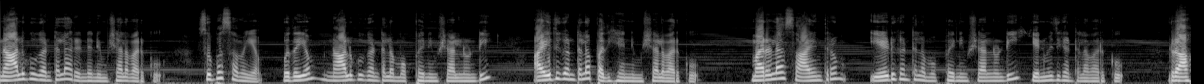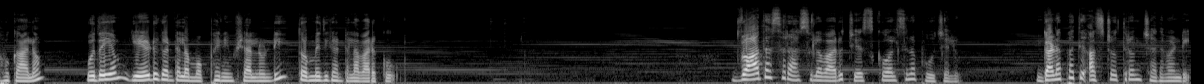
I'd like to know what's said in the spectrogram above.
నాలుగు గంటల రెండు నిమిషాల వరకు. శుభ సమయం ఉదయం నాలుగు గంటల ముప్పై నిమిషాల నుండి ఐదు గంటల పదిహేను నిమిషాల వరకు. మరలా సాయంత్రం ఏడు గంటల ముప్పై నిమిషాల నుండి ఎనిమిది గంటల వరకు. రాహుకాలం ఉదయం ఏడు గంటల ముప్పై నిమిషాల నుండి తొమ్మిది గంటల వరకు. ద్వాదశ రాసుల వారు చేసుకోవాల్సిన పూజలు. గణపతి అష్టోత్తరం చదవండి.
